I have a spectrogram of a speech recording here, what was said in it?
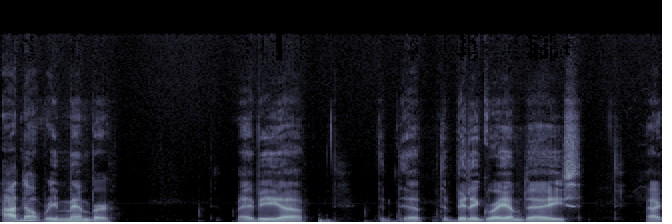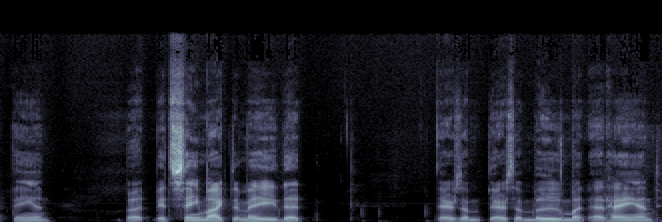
I don't remember. Maybe uh, the, the the Billy Graham days back then, but it seemed like to me that there's a there's a movement at hand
